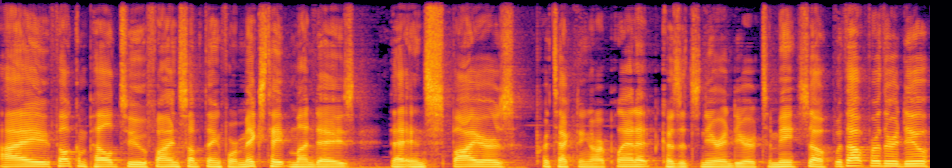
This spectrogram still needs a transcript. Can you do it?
I felt compelled to find something for Mixtape Mondays that inspires protecting our planet because it's near and dear to me. So, without further ado,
